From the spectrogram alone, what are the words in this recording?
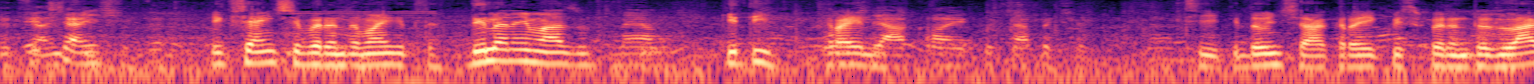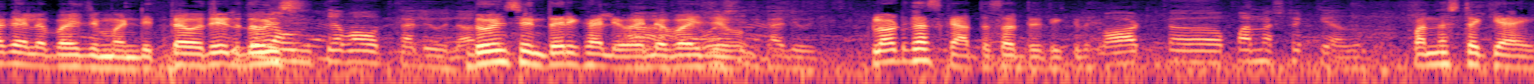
एकशे ऐंशी. एकशे ऐंशी पर्यंत मागितलं. दिलं नाही मग अजून? नाही किती? राहील? अकरा एकवीसच्या अपेक्षा ठीक आहे दोनशे अकरा एकवीस पर्यंत लागायला पाहिजे मंडीत. तेव्हा दीड दोनशे त्या भावात खाली होईल. दोनशे तरी खाली व्हायला पाहिजे. खाली होईल. प्लॉट कसं काय आता सध्या तिकडे? प्लॉट पन्नास टक्के अजून. पन्नास टक्के आहे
